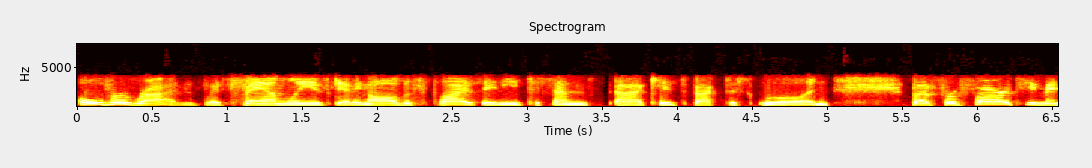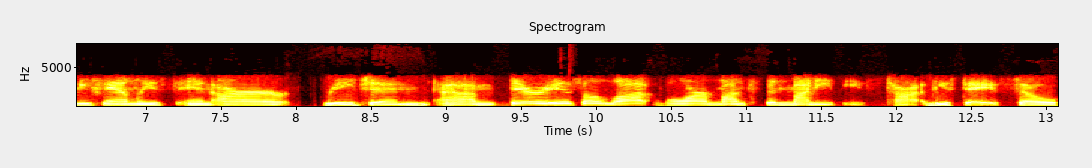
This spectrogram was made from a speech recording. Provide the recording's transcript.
overrun with families getting all the supplies they need to send uh, kids back to school. And but for far too many families in our region, um, there is a lot more months than money these to- these days. So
